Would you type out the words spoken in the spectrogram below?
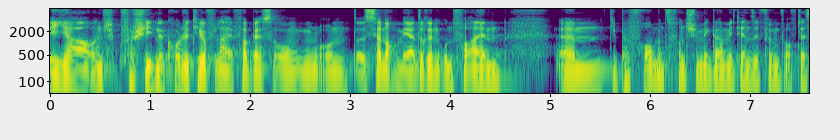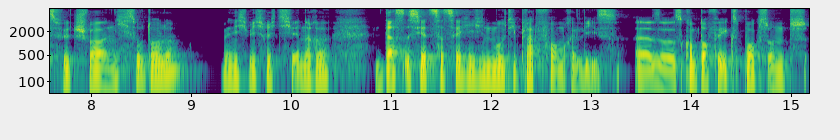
Ja, und verschiedene Quality of Life Verbesserungen und da ist ja noch mehr drin. Und vor allem ähm, die Performance von Shin Megami Tensei 5 auf der Switch war nicht so dolle wenn ich mich richtig erinnere. Das ist jetzt tatsächlich ein Multiplattform-Release. Also es kommt auch für Xbox und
